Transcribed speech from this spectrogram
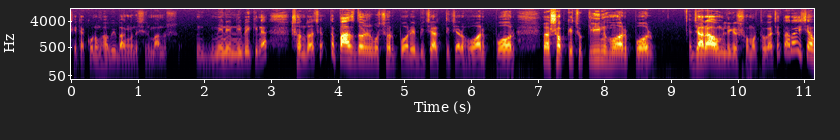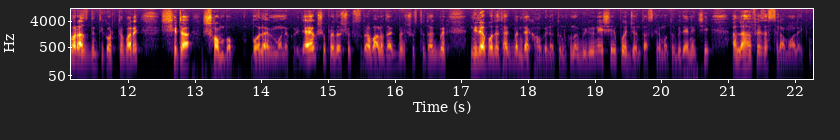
সেটা কোনোভাবেই বাংলাদেশের মানুষ মেনে নিবে কিনা সন্দেহ আছে। তো পাঁচ, দশ বছর পরে বিচার টিচার হওয়ার পর সব কিছু ক্লিন হওয়ার পর, যারা আওয়ামী লীগের সমর্থক আছে তারা এসে আবার রাজনীতি করতে পারে, সেটা সম্ভব। বলে আমি মনে করি। যাই হোক সুপ্রদর্শক শ্রোতা, ভালো থাকবেন, সুস্থ থাকবেন, নিরাপদে থাকবেন। দেখা হবে নতুন কোনো ভিডিও নিয়ে। সেই পর্যন্ত আজকের মতো বিদায় নিচ্ছি। আল্লাহ হাফেজ, আসসালামু আলাইকুম।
